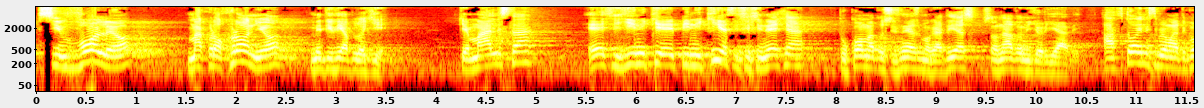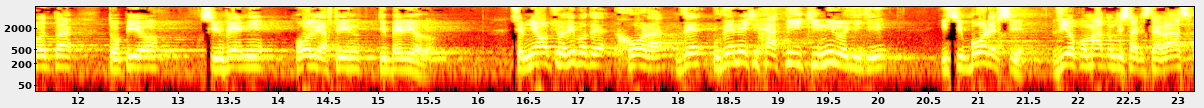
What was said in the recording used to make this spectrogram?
συμβόλαιο μακροχρόνιο με τη διαπλοκή. Και μάλιστα έχει γίνει και επινοικίαση στη συνέχεια του κόμματος της Νέας Δημοκρατίας στον Άδωνη Γεωργιάδη. Αυτό είναι στην πραγματικότητα το οποίο συμβαίνει όλη αυτή την περίοδο. Σε μια οποιοδήποτε χώρα που δεν έχει χαθεί η κοινή λογική, η συμπόρευση δύο κομμάτων της αριστεράς,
